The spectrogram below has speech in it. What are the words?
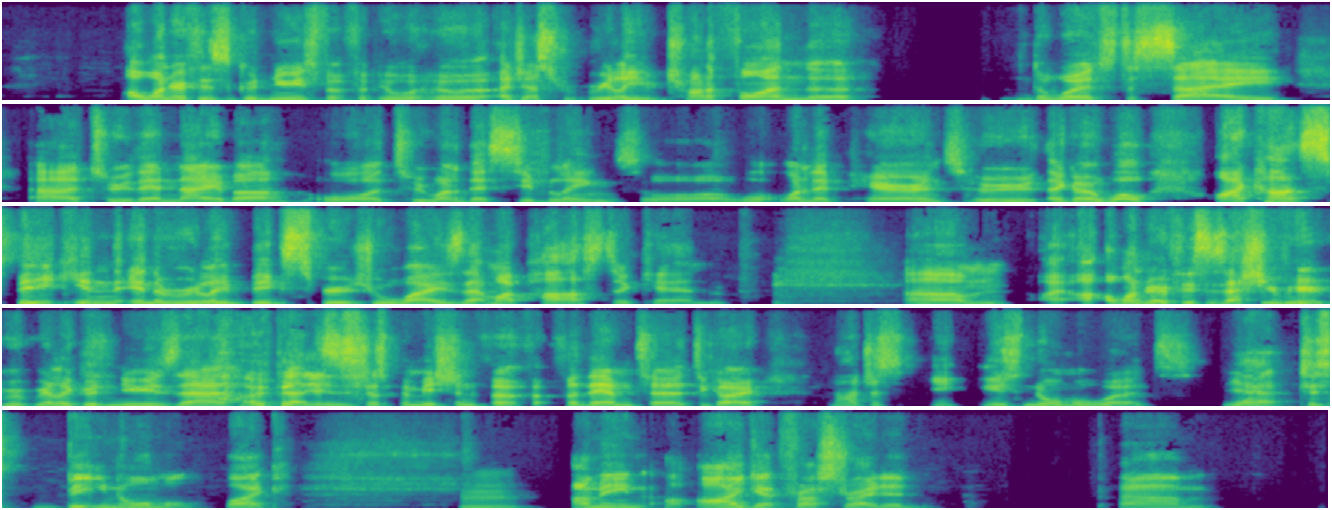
I wonder if this is good news for, for people who are just really trying to find the the words to say uh, to their neighbor or to one of their siblings or one of their parents who they go, well, I can't speak in in the really big spiritual ways that my pastor can. Um, I, I wonder if this is actually re- re- really good news that, I hope it that this is. is just permission for, for, for them to to go. No, just use normal words. Yeah, just be normal. Like, Hmm. I mean, I- I get frustrated um,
